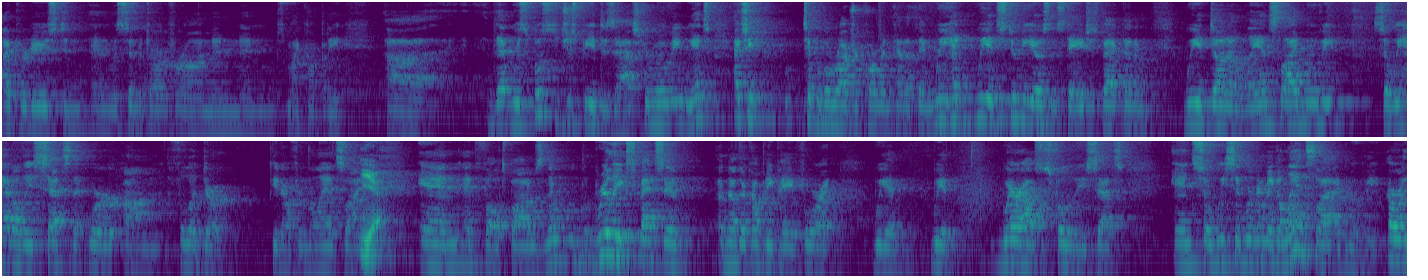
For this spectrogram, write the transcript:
I produced and, and was cinematographer on, and, and it was my company. Uh, that was supposed to just be a disaster movie. We had actually typical Roger Corman kind of thing. We had we had studios and stages back then, and we had done a landslide movie. So we had all these sets that were um, full of dirt, you know, from the landslide Yeah. and and false bottoms, and they were really expensive. Another company paid for it. We had we had warehouses full of these sets, and so we said we're going to make a landslide movie, or uh,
